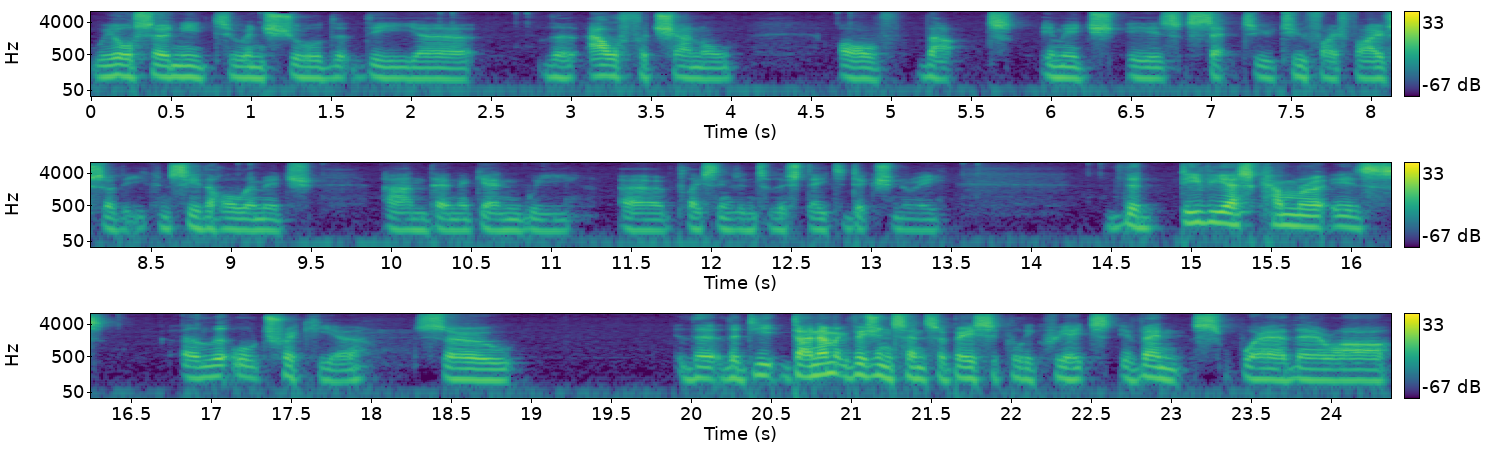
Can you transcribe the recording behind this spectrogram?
We also need to ensure that the uh, the alpha channel of that image is set to 255 so that you can see the whole image. And then again, we uh, place things into this data dictionary. The DVS camera is a little trickier. So the the D- dynamic vision sensor basically creates events where there are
